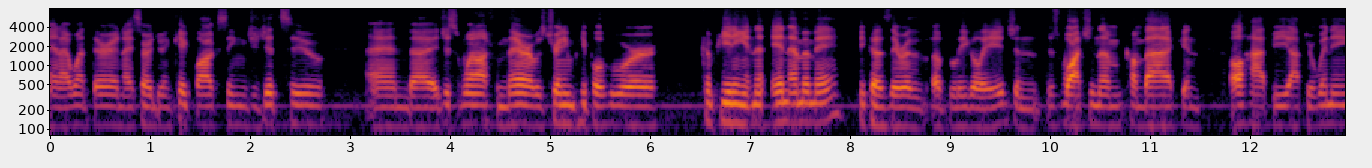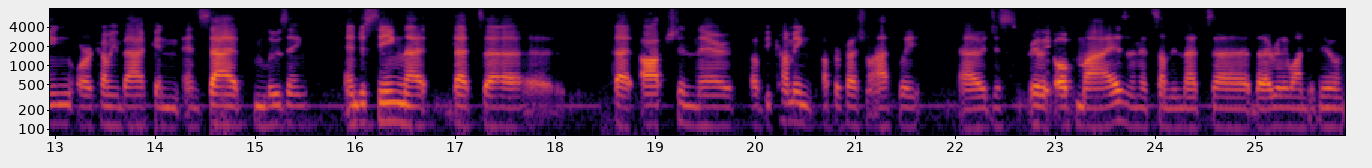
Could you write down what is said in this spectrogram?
and I went there and I started doing kickboxing, jiu-jitsu, and uh, it just went on from there. I was training people who were competing in in MMA because they were of legal age, and just watching them come back and all happy after winning or coming back and, and sad from losing, and just seeing that that uh, that option there of becoming a professional athlete uh, just really opened my eyes, and it's something that uh, that I really wanted to do,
